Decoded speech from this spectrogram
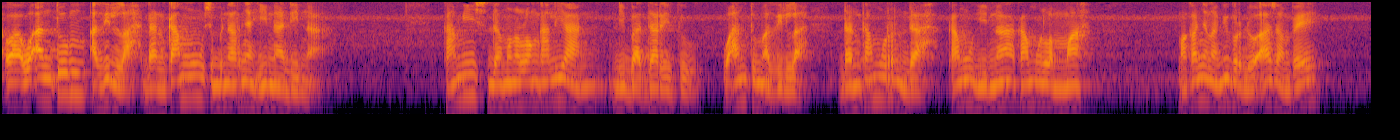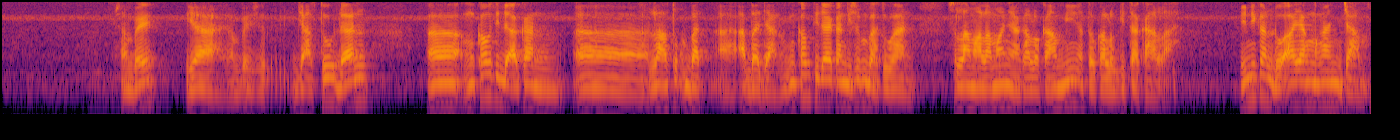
wa, antum azillah dan kamu sebenarnya hina dina. Kami sedang menolong kalian di Badar itu. Wa antum azillah dan kamu rendah, kamu hina, kamu lemah. Makanya Nabi berdoa sampai sampai ya sampai jatuh dan uh, engkau tidak akan uh, abadan. Engkau tidak akan disembah Tuhan selama-lamanya kalau kami atau kalau kita kalah. Ini kan doa yang mengancam,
